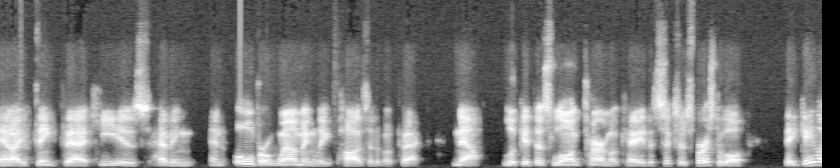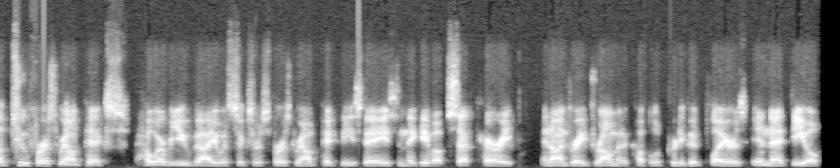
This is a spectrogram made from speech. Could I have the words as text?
And I think that he is having an overwhelmingly positive effect. Now, look at this long term, okay? The Sixers, first of all, they gave up two first round picks, however you value a Sixers first round pick these days, and they gave up Seth Curry and Andre Drummond, a couple of pretty good players in that deal.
